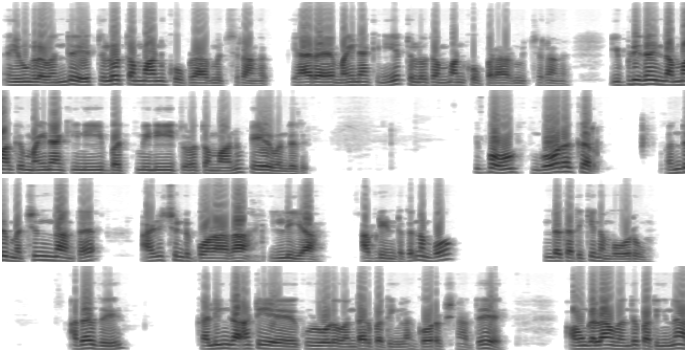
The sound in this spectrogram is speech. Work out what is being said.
இவங்களை வந்து துளோத்தம்மான்னு கூப்பிட ஆரம்பிச்சுறாங்க. யாரை? மைனாக்கினியை துளோத்தம்மான்னு கூப்பிட ஆரம்பிச்சுறாங்க. இப்படி தான் இந்த அம்மாவுக்கு மைனாக்கினி பத்மினி துரத்தம்மான்னு பேர் வந்தது. இப்போ கோரக்கர் வந்து மச்சிந்தாத்தை அழிச்சுட்டு போனாரா இல்லையா அப்படின்றத நம்ம இந்த கதைக்கு நம்ம வருவோம். அதாவது கலிங்காட்டிய குழுவோடு வந்தார் பார்த்தீங்களா கோரக்ஷ்நாத்? அவங்கெல்லாம் வந்து பார்த்திங்கன்னா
